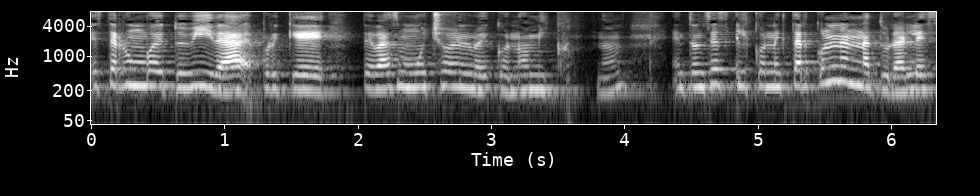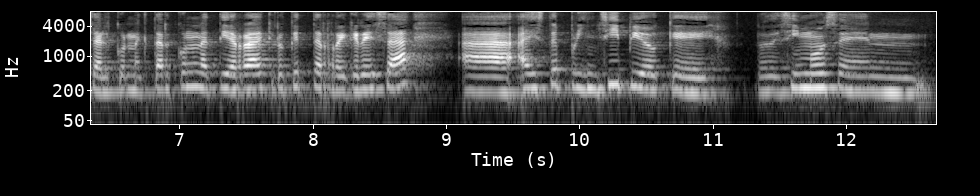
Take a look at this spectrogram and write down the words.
este rumbo de tu vida porque te vas mucho en lo económico, ¿no? Entonces, el conectar con la naturaleza, el conectar con la tierra, creo que te regresa a, a este principio que lo decimos en,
